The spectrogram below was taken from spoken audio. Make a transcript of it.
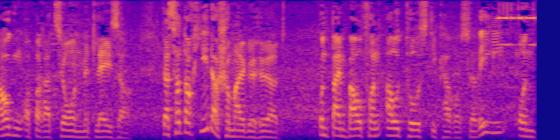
Augenoperation mit Laser. Das hat doch jeder schon mal gehört. Und beim Bau von Autos die Karosserie und...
